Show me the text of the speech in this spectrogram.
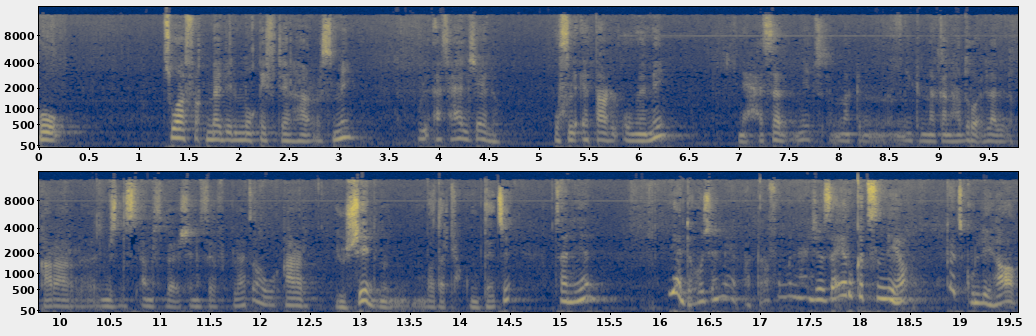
وتوافق ما بين الموقف ديالها الرسمي والأفعال ديالها وفي الإطار الأممي حسب ما كنا كنهضروا على القرار المجلس الأمن 27 3 هو قرار يشيد من مبادرة الحكم الذاتي ثانيا يدعو جميع الأطراف ومنها الجزائر وكتسميها كتقول لها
